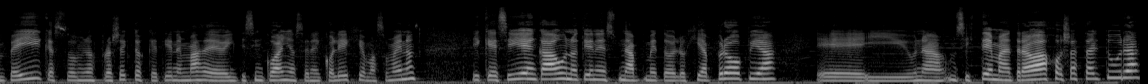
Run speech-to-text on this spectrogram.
MPI, que son unos proyectos que tienen más de 25 años en el colegio, más o menos, y que si bien cada uno tiene una metodología propia eh, y un sistema de trabajo, ya a esta altura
